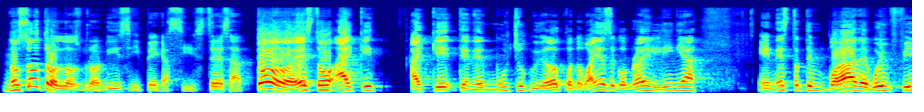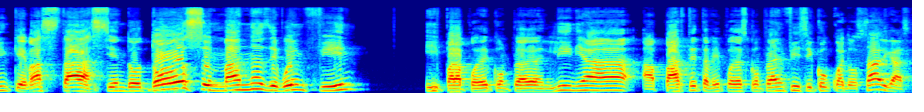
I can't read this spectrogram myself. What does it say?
Nosotros los Bronies y Pegasus 3 a todo esto hay que, hay que tener mucho cuidado cuando vayas a comprar en línea en esta temporada de Buen Fin que va a estar haciendo dos semanas de Buen Fin y para poder comprar en línea, aparte también puedes comprar en físico cuando salgas.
